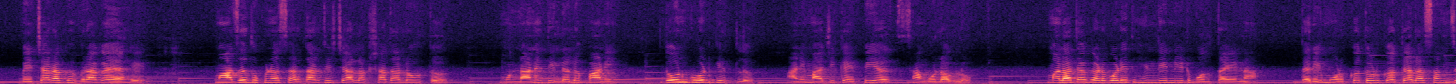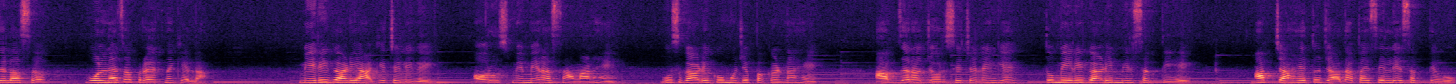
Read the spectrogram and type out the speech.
बेचारा घबरा गया है. माझं दुखणं सरदारजीच्या लक्षात आलं होतं. मुन्नाने दिलेलं पाणी दोन घोट घेतलं आणि माझी कैफियत सांगू लागलो. मला त्या गडबडीत हिंदी नीट बोलता येईना. तरी मोडकं तोडकं त्याला समजेल असं बोलण्याचा प्रयत्न केला. मेरी गाड़ी आगे चली गई और उसमें मेरा सामान है. उस गाड़ी को मुझे पकड़ना है. आप ज़रा ज़ोर से चलेंगे तो मेरी गाडी मिल सकती है. आप चाहे तो ज़्यादा पैसे ले सकते हो.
